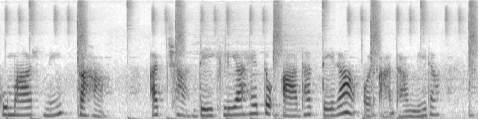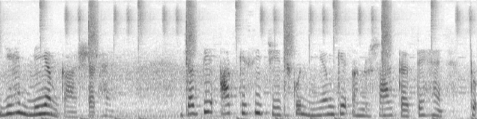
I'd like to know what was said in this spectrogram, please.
कुमार ने कहा अच्छा देख लिया है तो आधा तेरा और आधा मेरा। यह नियम का असर है। जब भी आप किसी चीज़ को नियम के अनुसार करते हैं तो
